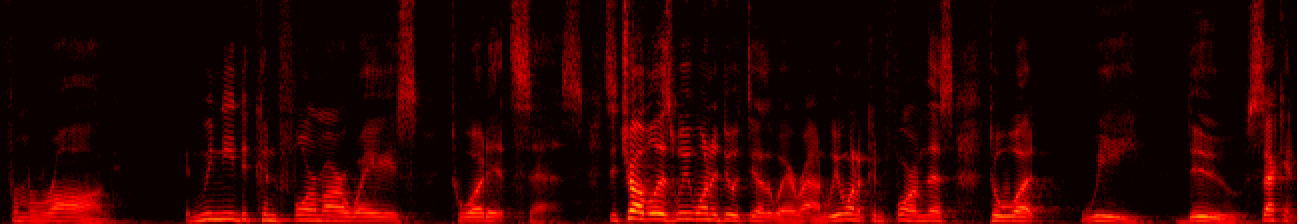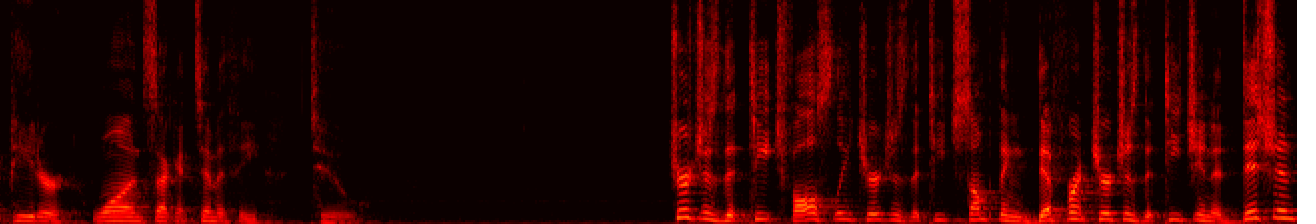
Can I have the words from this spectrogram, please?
from a wrong. And we need to conform our ways to what it says. See, trouble is we want to do it the other way around. We want to conform this to what we do. 2 Peter 1, 2 Timothy 2. Churches that teach falsely, churches that teach something different, churches that teach in addition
